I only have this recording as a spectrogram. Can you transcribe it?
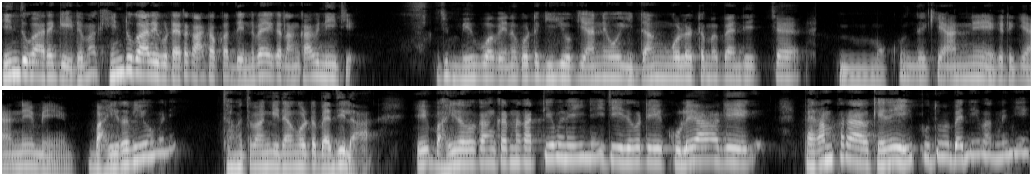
Hindu කාර්යයේ ඉඩමක් Hindu කාර්යයකට අර කාටවත් දෙන්න බෑ. ඒක ලංකාවේ නීතිය. ඉතින් මෙව්ව වෙනකොට ගියෝ කියන්නේ ওই ඉඩම් වලටම බැඳිච්ච මොකුන්ද කියන්නේ ඒකට කියන්නේ මේ බහිරවියෝමනේ. තම තමන්ගේ ඉඩම් වලට බැඳිලා ඒ බහිරවකම් කරන කට්ටියමනේ ඉන්නේ. ඉතින් ඒකට ඒ කුලයාගේ පරම්පරාව කෙරෙහි පුදුම බැඳීමක් නෙදී.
